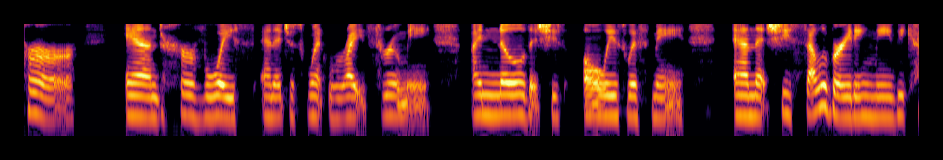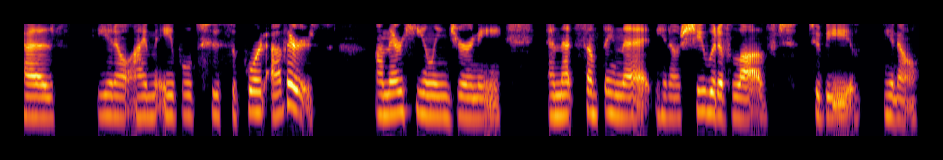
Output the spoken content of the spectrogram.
her and her voice and it just went right through me. I know that she's always with me and that she's celebrating me because, you know, I'm able to support others on their healing journey. And that's something that, you know, she would have loved to be, you know,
